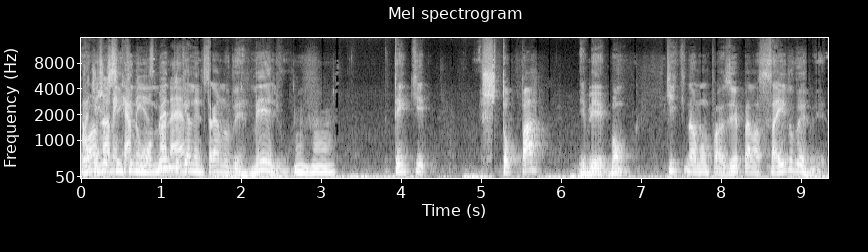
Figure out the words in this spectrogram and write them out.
A eu dinâmica acho assim, que é a no mesma, momento né? que ela entrar no vermelho, uhum. tem que estopar e ver, bom, o que, que nós vamos fazer para ela sair do vermelho?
